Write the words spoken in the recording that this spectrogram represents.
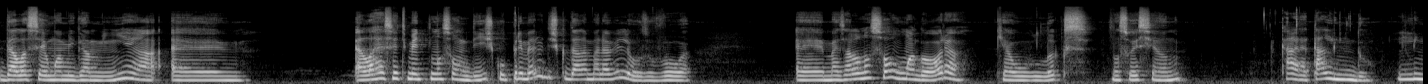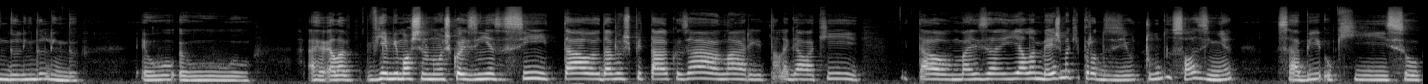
dela ser uma amiga minha, é, ela recentemente lançou um disco, o primeiro disco dela é maravilhoso, Voa. É, mas ela lançou um agora, que é o Lux, lançou esse ano. Cara, tá lindo, lindo, lindo, lindo eu, eu ela vinha me mostrando umas coisinhas assim e tal, eu dava uns pitacos, ah, Lari, tá legal aqui e tal, mas aí ela mesma que produziu tudo sozinha, sabe? O que isso,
